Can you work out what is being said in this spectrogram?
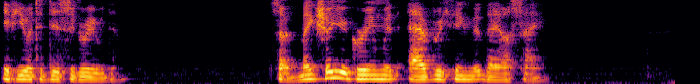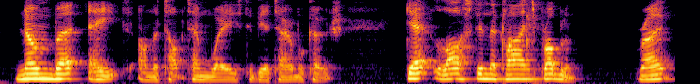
if you were to disagree with them. So make sure you're agreeing with everything that they are saying. Number eight on the top 10 ways to be a terrible coach. Get lost in the client's problem, right?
